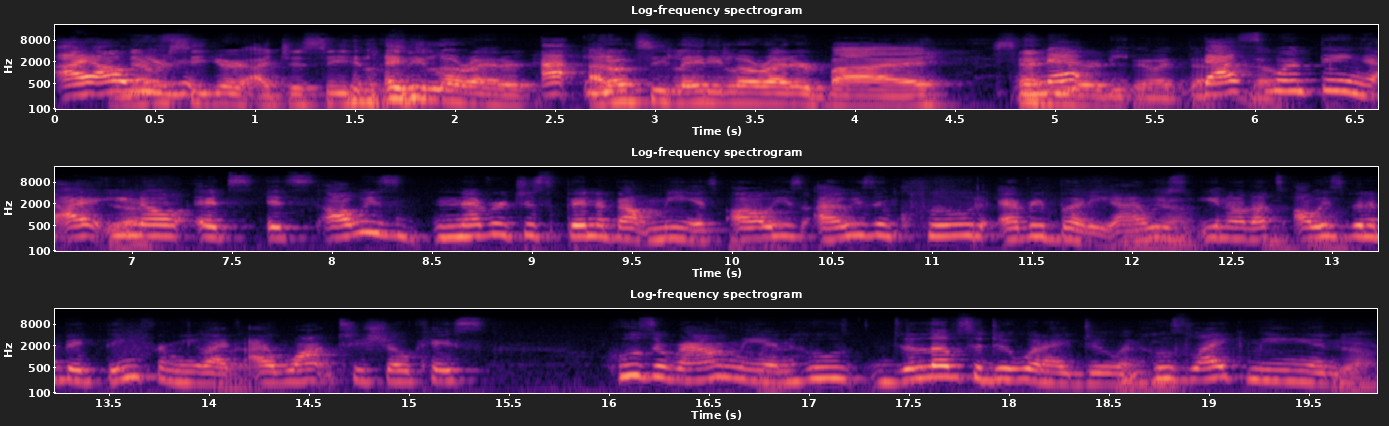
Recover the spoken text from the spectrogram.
I I always never see your. I just see Lady Lowrider. Uh, I don't see Lady Lowrider by Sandy Ne- or anything like that. That's no. one thing. I you know it's it's always never just been about me. It's always I always include everybody. I always Yeah. you know that's always been a big thing for me. Like Right. I want to showcase who's around me and who loves to do what I do and who's like me and Mm-hmm. Yeah,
